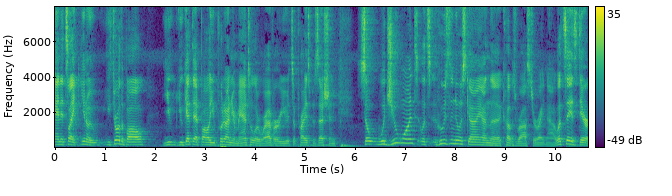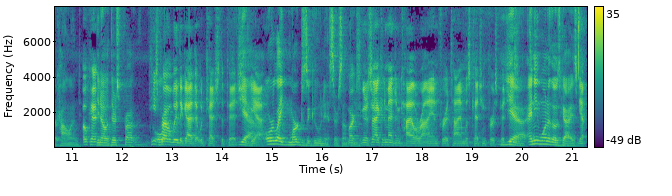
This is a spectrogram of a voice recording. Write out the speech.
and it's like you know you throw the ball, you you get that ball, you put it on your mantle or wherever. You it's a prized possession. So would you want? Let's who's the newest guy on the Cubs roster right now? Let's say it's Derek Holland. Okay. You know, there's probably He's or- probably the guy that would catch the pitch. yeah, yeah. or like Mark Zagunis or something. Mark Zagunis. I could imagine Kyle Ryan for a time was catching first pitches. Yeah, any one of those guys. Yep.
